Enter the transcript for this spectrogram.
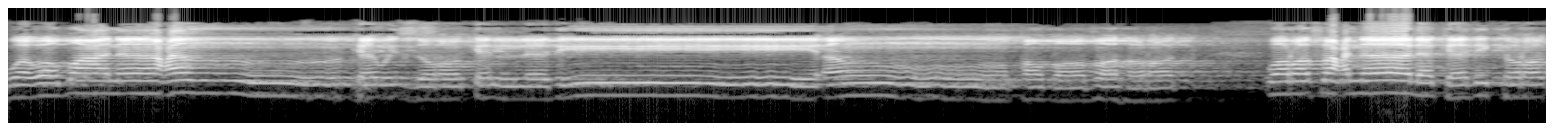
ووضعنا عنك وزرك الذي أنقض ظهرك ورفعنا لك ذكرك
